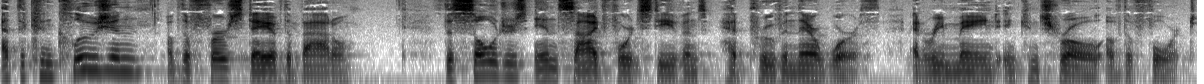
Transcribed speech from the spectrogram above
At the conclusion of the first day of the battle, the soldiers inside Fort Stevens had proven their worth and remained in control of the fort.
